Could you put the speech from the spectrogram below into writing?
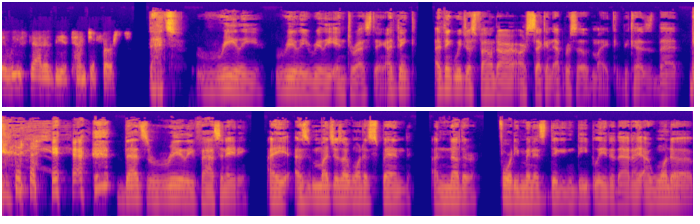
at least that is the attempt at first. That's really, really, really interesting. I think I think we just found our, our second episode, Mike, because that that's really fascinating. I as much as I want to spend another 40 minutes digging deeply into that, I, I want to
